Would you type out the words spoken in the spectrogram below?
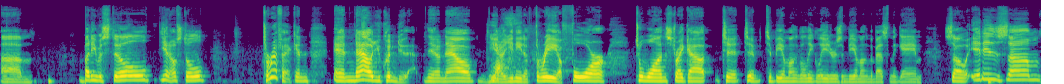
Um, but he was still you know still terrific and and now you couldn't do that. You know now you know you need a three a four to one strikeout to to to be among the league leaders and be among the best in the game. So it is um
